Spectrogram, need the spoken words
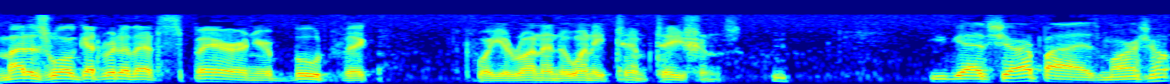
You might as well get rid of that spare in your boot, Vic, before you run into any temptations. you got sharp eyes, Marshal.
